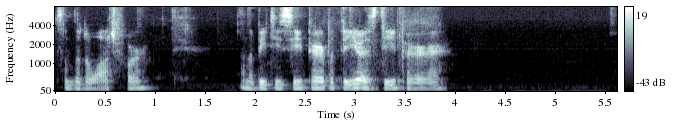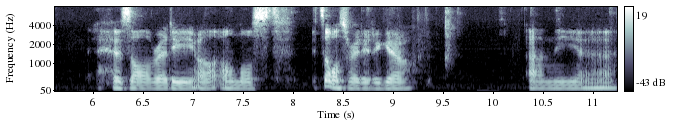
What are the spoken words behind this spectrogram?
something to watch for on the BTC pair, but the USD pair has already well, almost it's almost ready to go on the uh,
